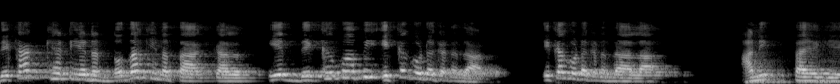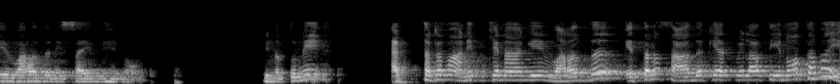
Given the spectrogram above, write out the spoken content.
දෙකක් හැටියට නොදකින තාක්කල් ඒ දෙකම අපි එක ගොඩකට දානවා. එක ගොඩකට දාලා අනිත් අයගේ වරද නිසායි මෙහෙම වුනේ. දින තුනේ ඇත්තටම අනිත් කෙනාගේ වරද එතන සාධකයක් වෙලා තියෙනවා තමයි.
